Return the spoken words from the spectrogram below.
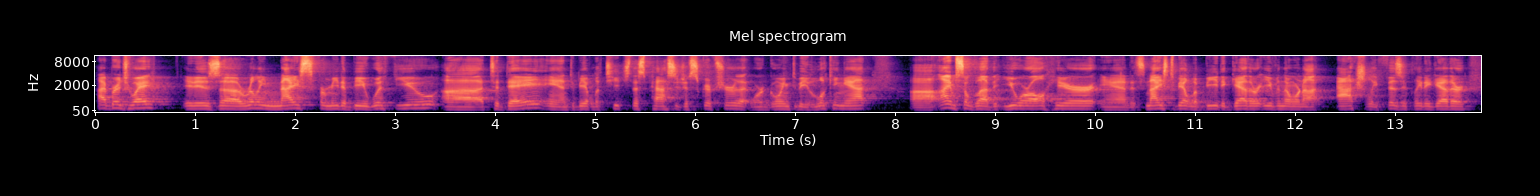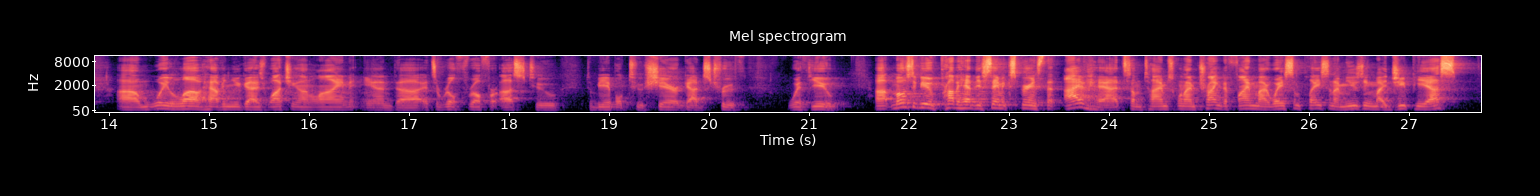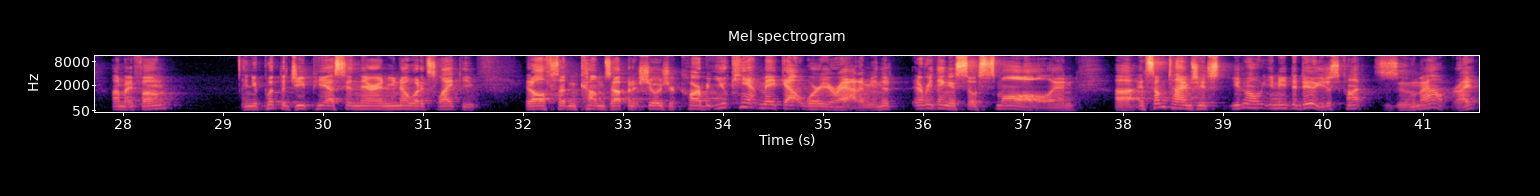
Hi, Bridgeway. It is uh, really nice for me to be with you uh, today and to be able to teach this passage of Scripture that we're going to be looking at. Uh, I'm so glad that you are all here, and it's nice to be able to be together even though we're not actually physically together. Um, we love having you guys watching online, and uh, it's a real thrill for us to, to be able to share God's truth with you. Uh, most of you have probably had the same experience that I've had sometimes when I'm trying to find my way someplace and I'm using my GPS on my phone and you put the GPS in there, and you know what it's like. You, it all of a sudden comes up and it shows your car, but you can't make out where you're at. I mean, everything is so small, and uh, and sometimes you just you know what you need to do. You just kind of zoom out, right?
